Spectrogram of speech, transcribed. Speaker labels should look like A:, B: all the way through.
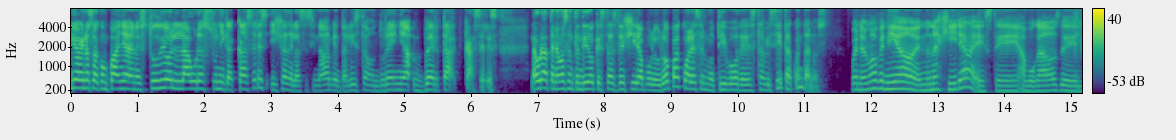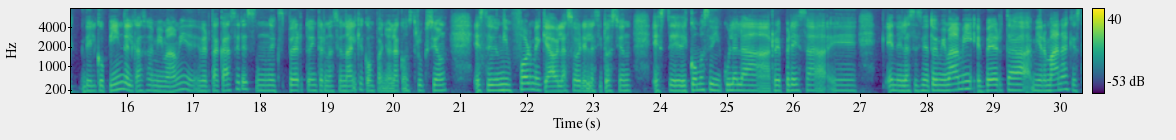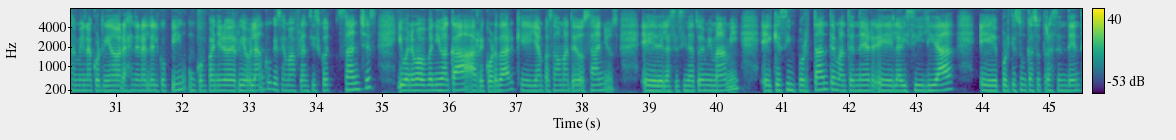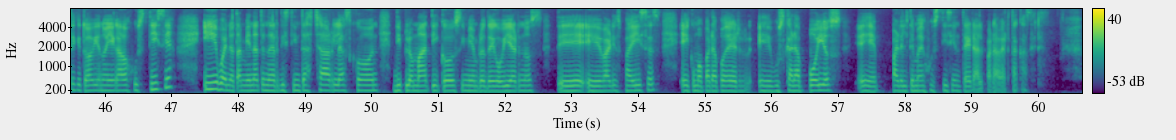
A: Y hoy nos acompaña en estudio Laura Zúñiga Cáceres, hija de la asesinada ambientalista hondureña Berta Cáceres. Laura, tenemos entendido que estás de gira por Europa. ¿Cuál es el motivo de esta visita? Cuéntanos.
B: Bueno, hemos venido en una gira, este, abogados del, del, COPIN, del caso de mi mami, de Berta Cáceres, un experto internacional que acompañó la construcción este, de un informe que habla sobre la situación este, de cómo se vincula la represa eh, en el asesinato de mi mami, eh, Berta, mi hermana, que es también la coordinadora general del COPIN, un compañero de Río Blanco que se llama Francisco Sánchez. Y bueno, hemos venido acá a recordar que ya han pasado más de dos años eh, del asesinato de mi mami, eh, que es importante mantener la visibilidad porque es un caso trascendente que todavía no ha llegado a justicia. Y bueno, también a tener distintas charlas con diplomáticos y miembros de gobiernos de varios países como para poder buscar apoyos eh, para el tema de justicia integral para Berta Cáceres.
